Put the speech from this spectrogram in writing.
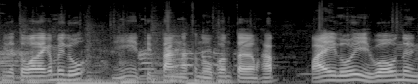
มีแต่ตัวอะไรก็ไม่รู้ นี่ติดตั้งนักธนูเพิ่มเติมครับ ไปลุยเวิลด์หนึ่ง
